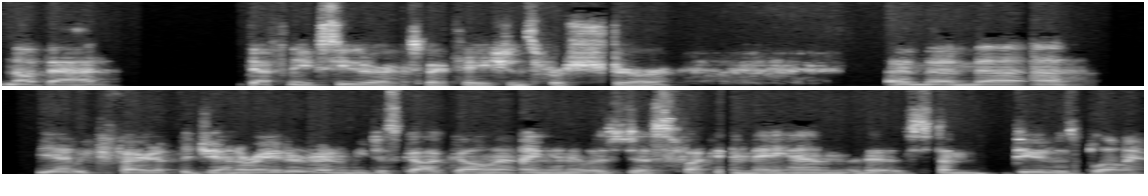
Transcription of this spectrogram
not bad. Definitely exceeded our expectations for sure. And then, uh, yeah, we fired up the generator and we just got going and it was just fucking mayhem. There was some dude was blowing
